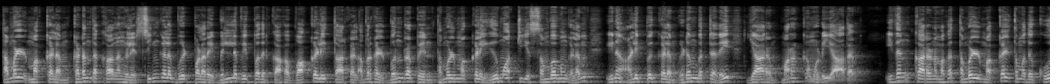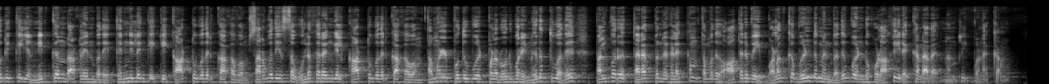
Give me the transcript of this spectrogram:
தமிழ் மக்களும் கடந்த காலங்களில் சிங்கள வேட்பாளரை வெல்ல வைப்பதற்காக வாக்களித்தார்கள். அவர்கள் வென்ற பின் தமிழ் மக்களை ஏமாற்றிய சம்பவங்களும் இன அழிப்புகளும் இடம்பெற்றதை யாரும் மறக்க முடியாது. இதன் காரணமாக தமிழ் மக்கள் தமது கோரிக்கையில் நிற்கின்றார்கள் என்பதை தென்னிலங்கைக்கு காட்டுவதற்காகவும் சர்வதேச உலகரங்கில் காட்டுவதற்காகவும் தமிழ் பொது வேட்பாளர் ஒருவரை நிறுத்துவது பல்வேறு தரப்பினர்களுக்கும் தமது ஆதரவை வழங்க வேண்டும் என்பது வேண்டுகோளாக இருக்கின்றது நன்றி வணக்கம்.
